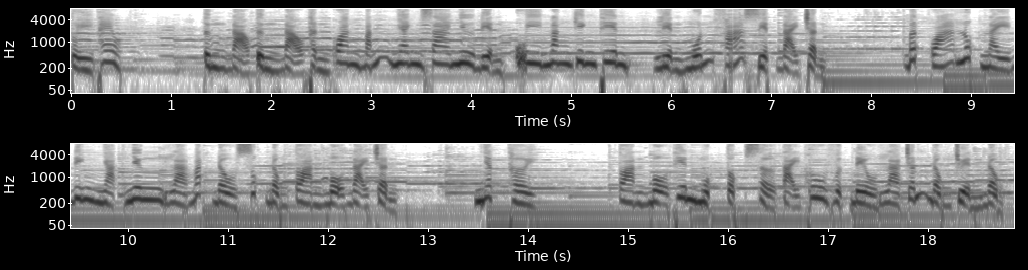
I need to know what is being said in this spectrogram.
Tùy theo. Từng đảo từng đảo thần quang bắn nhanh ra như điện, uy năng kinh thiên, Liền muốn phá diệt đại trận. Bất quá lúc này đinh nhạc nhưng là bắt đầu xúc động toàn bộ đại trận. Nhất thời, Toàn bộ thiên mục tục sở tại khu vực đều là chấn động chuyển động.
